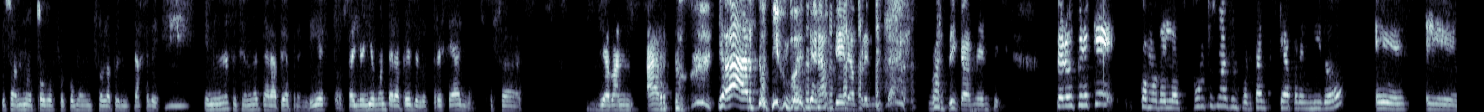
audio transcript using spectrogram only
O sea, no todo fue como un solo aprendizaje de, en una sesión de terapia aprendí esto. O sea, yo llevo en terapia desde los 13 años. O sea, ya van harto, ya va harto tiempo de terapia y de aprendizaje, básicamente. Pero creo que como de los puntos más importantes que he aprendido es eh,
